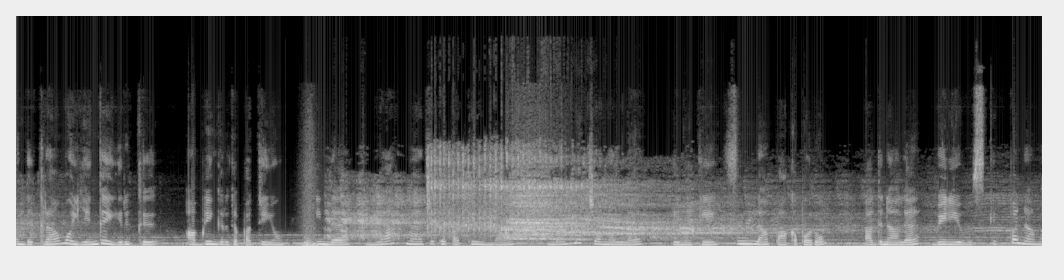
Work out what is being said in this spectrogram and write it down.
அந்த கிராமம் எங்க இருக்கு அப்படிங்கறத பத்தியும் இந்த பிளாக் மேஜிக்கை பத்தியும் தான் நம்ம சேனல்ல இன்னைக்கு ஃபுல்லா பார்க்க போறோம். அதனால வீடியோவை ஸ்கிப் பண்ணாம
